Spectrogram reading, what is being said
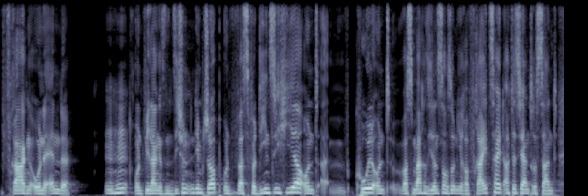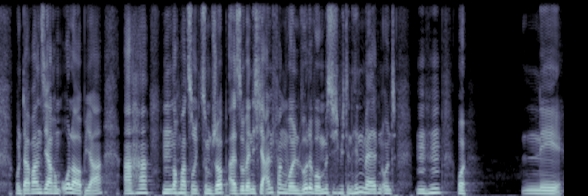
Fragen ohne Ende. Mhm. Und wie lange sind Sie schon in dem Job? Und was verdienen Sie hier? Und äh, cool. Und was machen Sie sonst noch so in Ihrer Freizeit? Ach, das ist ja interessant. Und da waren Sie auch im Urlaub, ja? Aha. Hm, Nochmal zurück zum Job. Also, wenn ich hier anfangen wollen würde, wo müsste ich mich denn hinmelden? Und, mhm. Und, nee.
